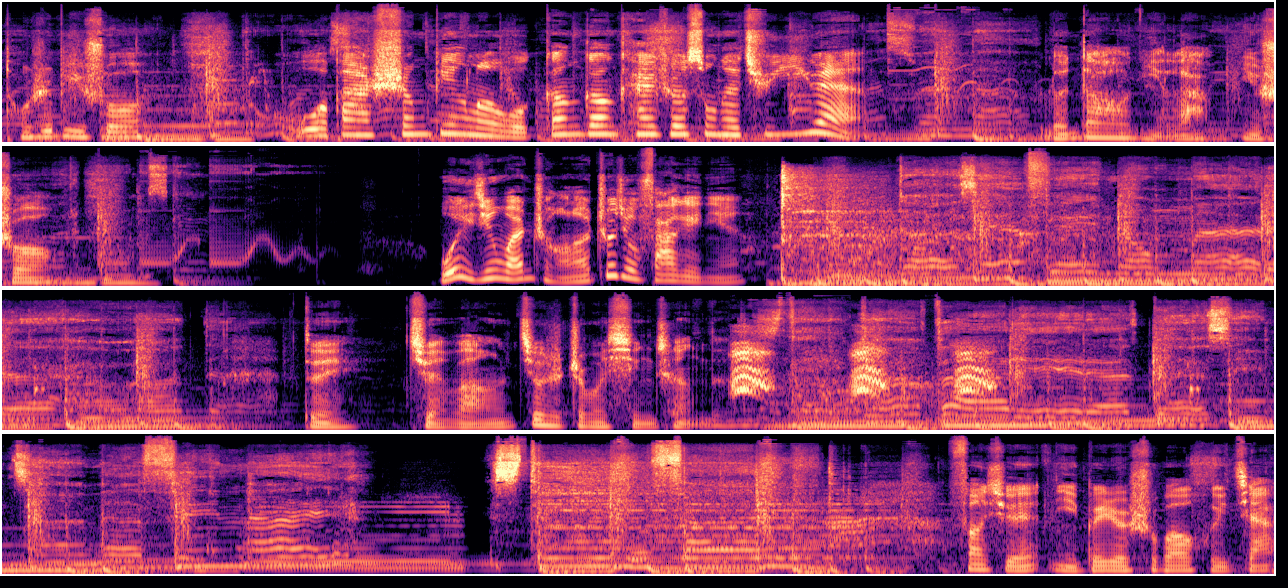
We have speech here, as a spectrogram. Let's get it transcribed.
同事 B 说：“我爸生病了，我刚刚开车送他去医院。”轮到你了，你说：“我已经完成了，这就发给您。”对，卷王就是这么形成的。放学，你背着书包回家，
